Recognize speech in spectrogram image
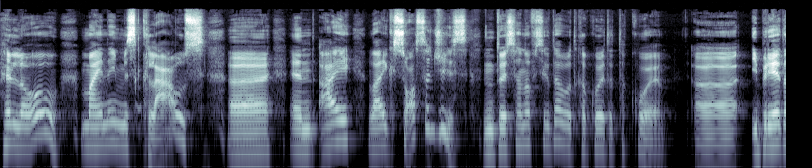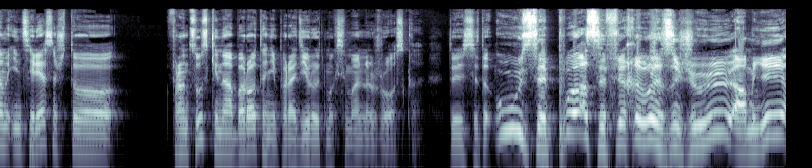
Hello, my name is Klaus, uh, and I like sausages. Ну то есть оно всегда вот какое-то такое. Uh, и при этом интересно, что французский, наоборот, они пародируют максимально жестко. То есть это «У, pas se а мне...»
